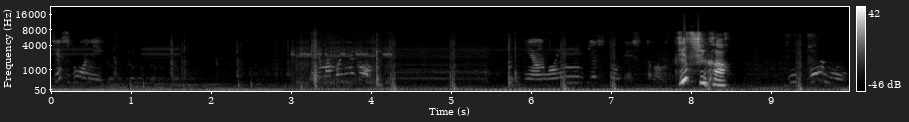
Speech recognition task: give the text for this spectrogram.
Gdzie jest Boni? Nie ma Boniego. Nie, on Boni jest z drugiej strony. Gdzie jest Chica? Gdzie jest Boni?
